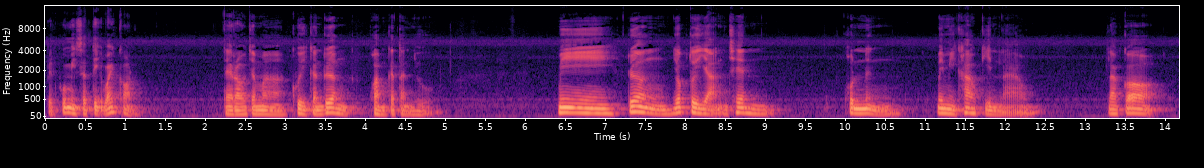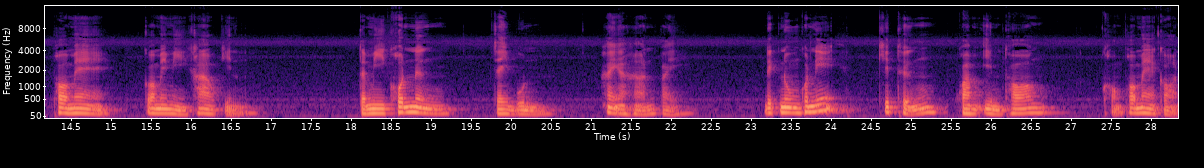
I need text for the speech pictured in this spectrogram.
เป็นผู้มีสติไว้ก่อน แต่เราจะมาคุยกันเรื่องความกระตัญญูมีเรื่องยกตัวอย่างเช่น คนหนึ่งไม่มีข้าวกินแล้ว แล้วก็พ่อแม่ก็ไม่มีข้าวกิน แต่มีคนหนึ่งใจบุญให้อาหารไป เด็กหนุ่มคนนี้คิดถึงความอิ่มท้องของพ่อแม่ก่อน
